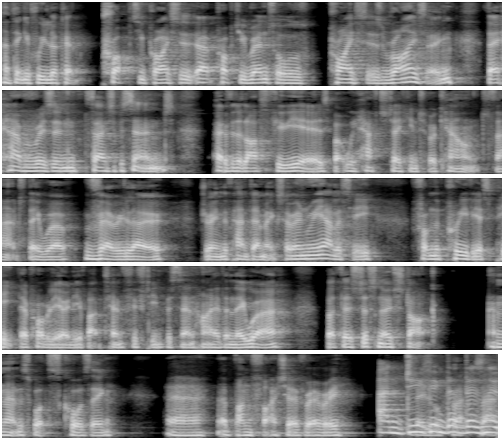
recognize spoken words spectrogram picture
I think if we look at property prices, uh, property rental prices rising, they have risen 30% over the last few years, but we have to take into account that they were very low during the pandemic. So in reality, from the previous peak, they're probably only about 10, 15% higher than they were, but there's just no stock. And that is what's causing uh, a bun fight over every. And do you think that there's no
